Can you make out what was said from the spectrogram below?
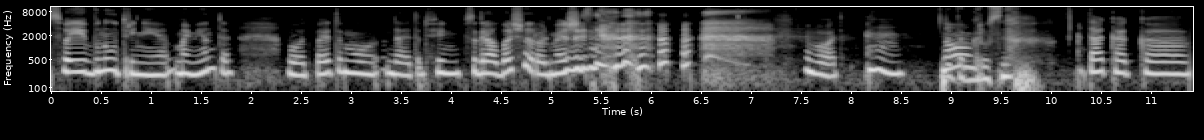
свои внутренние моменты. Вот, поэтому, да, этот фильм сыграл большую роль в моей жизни. Вот. Но грустно. так как, э,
